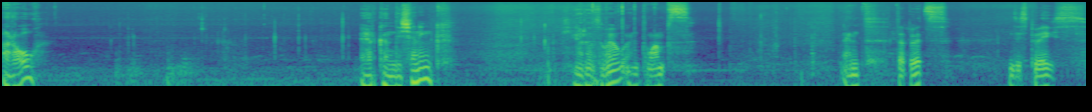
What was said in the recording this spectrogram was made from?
row air conditioning. Here as well and lamps and tablets displays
